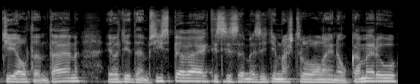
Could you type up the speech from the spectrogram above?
ti jel ten ten, jel ti ten příspěvek, ty si se mezi tím našteloval na jinou kameru,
